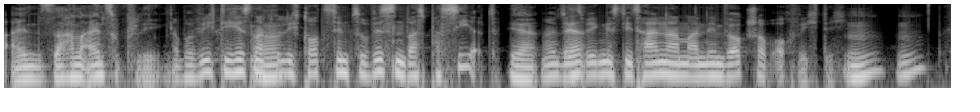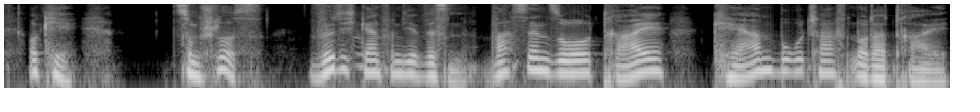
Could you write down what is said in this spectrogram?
ein, Sachen einzupflegen. Aber wichtig ist natürlich ja. trotzdem zu wissen, was passiert. Ja. Ne, deswegen ja. ist die Teilnahme an dem Workshop auch wichtig. Mhm. mhm. Okay, zum Schluss würde ich gern von dir wissen, was sind so drei Kernbotschaften oder drei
